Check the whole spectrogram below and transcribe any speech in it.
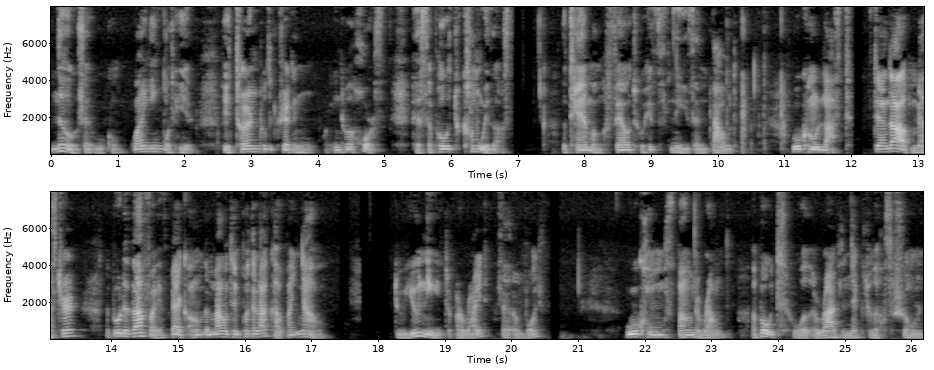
No, said Wukong. Guan Yin was here. He turned to the dragon into a horse. He's supposed to come with us. The Tang monk fell to his knees and bowed. Wukong laughed. Stand up, master. The Buddha Bodhisattva is back on the mountain Potalaka by now. Do you need a ride? said a voice. Wukong spun around. A boat was arrived next to the shore.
